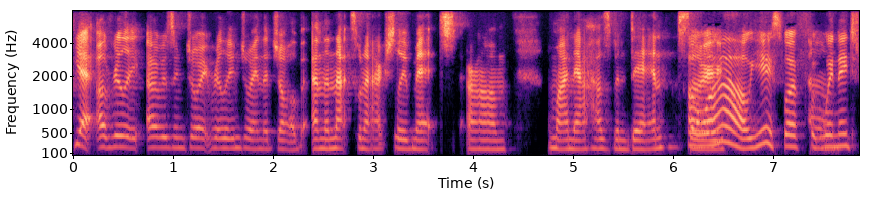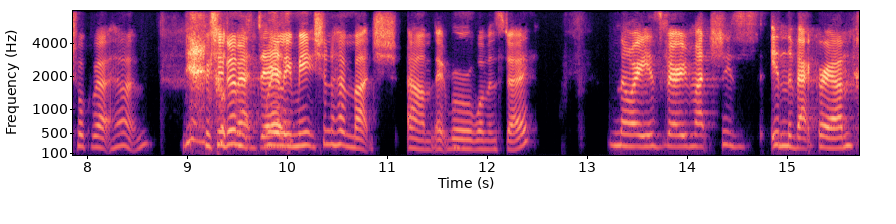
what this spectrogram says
yeah i really i was enjoying really enjoying the job and then that's when i actually met um my now husband dan so oh wow. Yes. Well, if we um, need to talk about him yeah, because you didn't really mention him much um, at Rural Women's Day. no he's very much he's in the background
